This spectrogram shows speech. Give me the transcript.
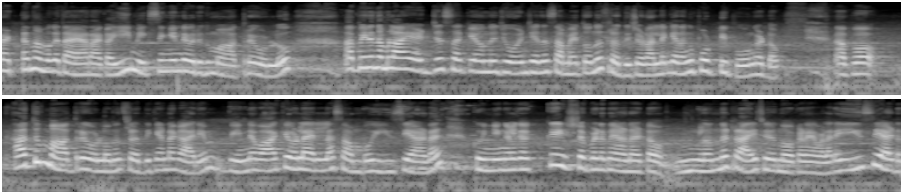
പെട്ടെന്ന് നമുക്ക് തയ്യാറാക്കാം. ഈ മിക്സിങ്ങിന്റെ ഒരു ഇത് മാത്രമേ ഉള്ളൂ. പിന്നെ നമ്മൾ ആ എഡ്ജസ് ഒക്കെ ഒന്ന് ജോയിൻ ചെയ്യുന്ന സമയത്തൊന്ന് ശ്രദ്ധിച്ചോണം. അല്ലെങ്കിൽ അതങ്ങ് പൊട്ടിപ്പോവും കേട്ടോ. അപ്പോൾ അത് മാത്രമേ ഉള്ളൂ. ഒന്ന് ശ്രദ്ധിക്കേണ്ട കാര്യം. പിന്നെ ബാക്കിയുള്ള എല്ലാ സംഭവം ഈസിയാണ് കുഞ്ഞുങ്ങൾക്കൊക്കെ ഇഷ്ടപ്പെടുന്നതാണ് കേട്ടോ. നിങ്ങളൊന്ന് ട്രൈ ചെയ്ത് നോക്കണേ. വളരെ ഈസി ആയിട്ട്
